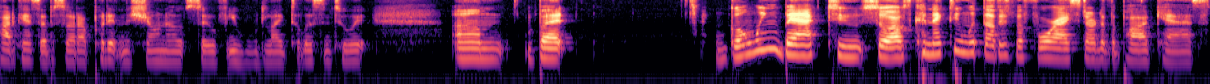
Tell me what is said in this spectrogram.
podcast episode. I'll put it in the show notes. So if you would like to listen to it, um, but going back to, so I was connecting with others before I started the podcast,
